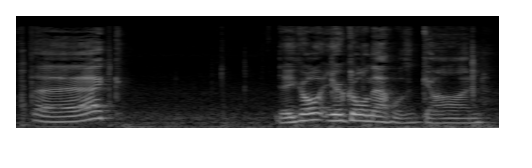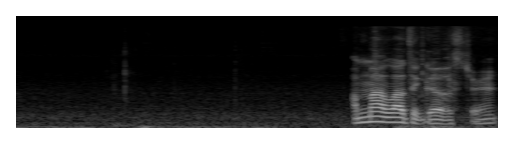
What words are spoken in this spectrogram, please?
What the heck? Your gold your golden apple's gone. I'm not allowed to ghost, right?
